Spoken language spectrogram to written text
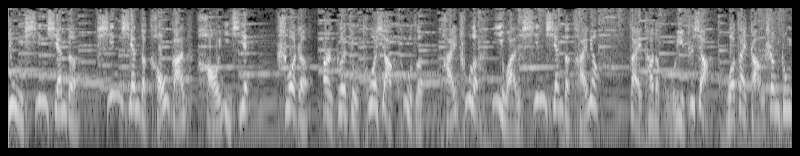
用新鲜的，新鲜的口感好一些。说着，二哥就脱下裤子，排出了一碗新鲜的材料。在他的鼓励之下，我在掌声中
